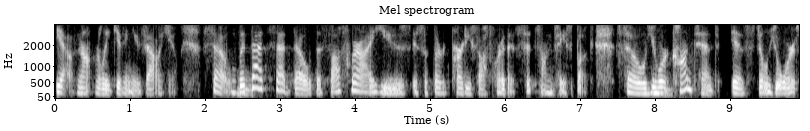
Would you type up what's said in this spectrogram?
yeah, not really giving you value. So, mm-hmm. with that said, though, the software I use is a third party software that sits on Facebook. So, your mm-hmm. content is still yours.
